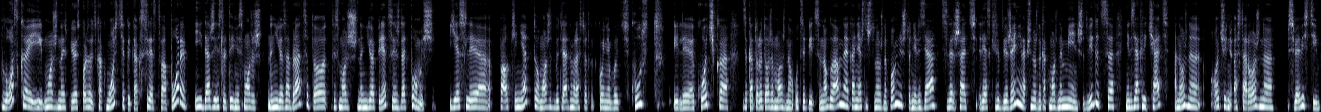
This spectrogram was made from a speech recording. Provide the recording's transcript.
плоско, и можно ее использовать как мостик и как средство опоры. И даже если ты не сможешь на нее забраться, то ты сможешь на нее опереться и ждать помощи. Если палки нет, то, может быть, рядом растет какой-нибудь куст или кочка, за которую тоже можно уцепиться. Но главное, конечно, что нужно помнить, что нельзя совершать резких движений, вообще нужно как можно меньше двигаться, нельзя кричать, а нужно очень осторожно себя вести.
